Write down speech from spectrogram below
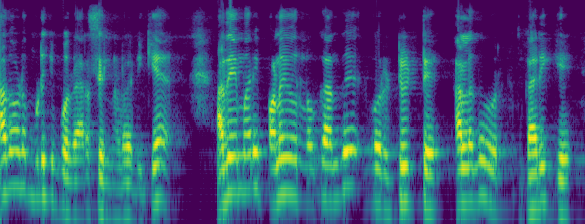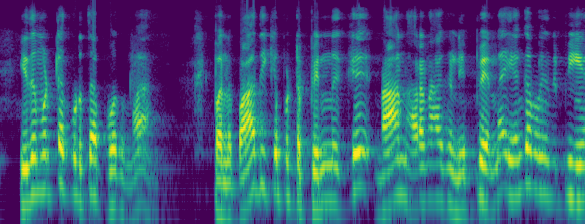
அதோட முடிஞ்சு போகுது அரசியல் நடவடிக்கை. அதே மாதிரி பனையூரில் உட்காந்து ஒரு ட்விட்டு அல்லது ஒரு கறிக்கு இது மட்டும் கொடுத்தா போதுமா? இப்போ அந்த பாதிக்கப்பட்ட பெண்ணுக்கு நான் அரணாக நிற்பேன்னா எங்கே போய் நிற்பீங்க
